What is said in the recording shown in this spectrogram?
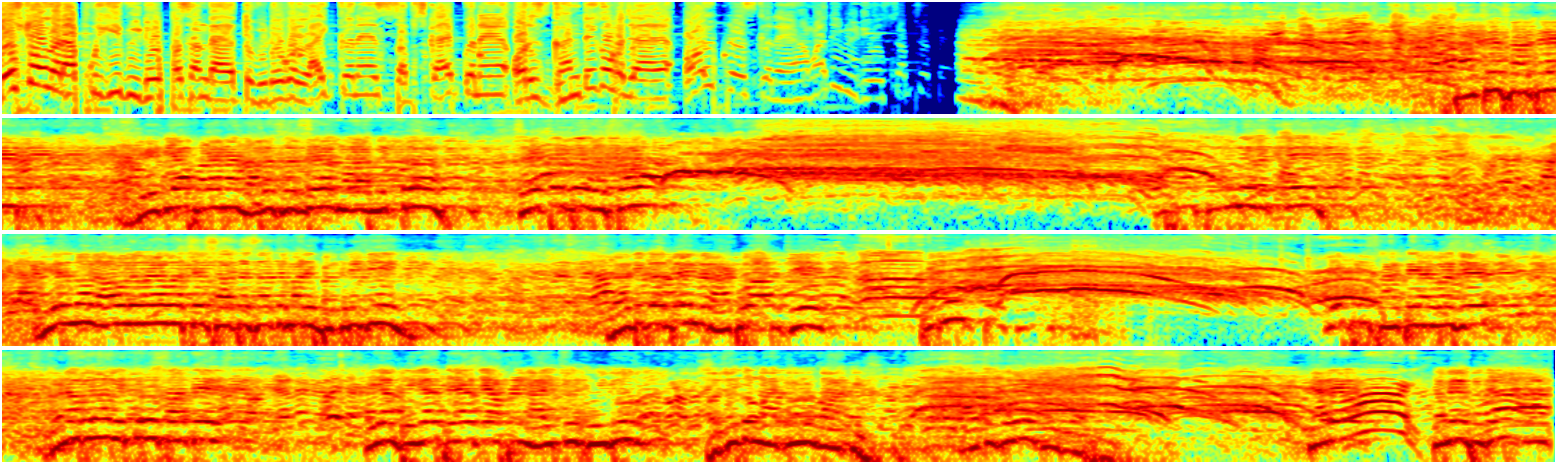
दोस्तों अगर आपको ये वीडियो पसंद आया तो वीडियो को लाइक करें सब्सक्राइब करें और इस घंटे को बजाएं ऑल प्रेस करें हमारी वीडियो सबसे સાથે સાથે ડેડિયાપાડાના ધારાસભ્ય મારા મિત્ર ચૈતરભાઈ વસાવા આપણા સૌની વચ્ચે ઘેરનો લાવો લેવાયા છે સાથે સાથે મારી ભત્રીજી રાધિકાબેન રાઠવા જે પ્રમુખ એ સાથે આવ્યા છે. ઘણા બધા મિત્રો સાથે અહીંયા ભેગા થયા આપણે નાચું કૂદ્યું હજુ તો નાચવાનું બાકી આ તો તમે બધા આ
